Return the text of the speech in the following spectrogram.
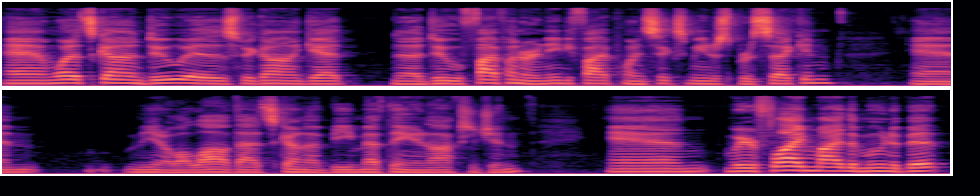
And what it's gonna do is we're gonna get uh, do 585.6 meters per second. And you know a lot of that's gonna be methane and oxygen. And we're flying by the moon a bit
